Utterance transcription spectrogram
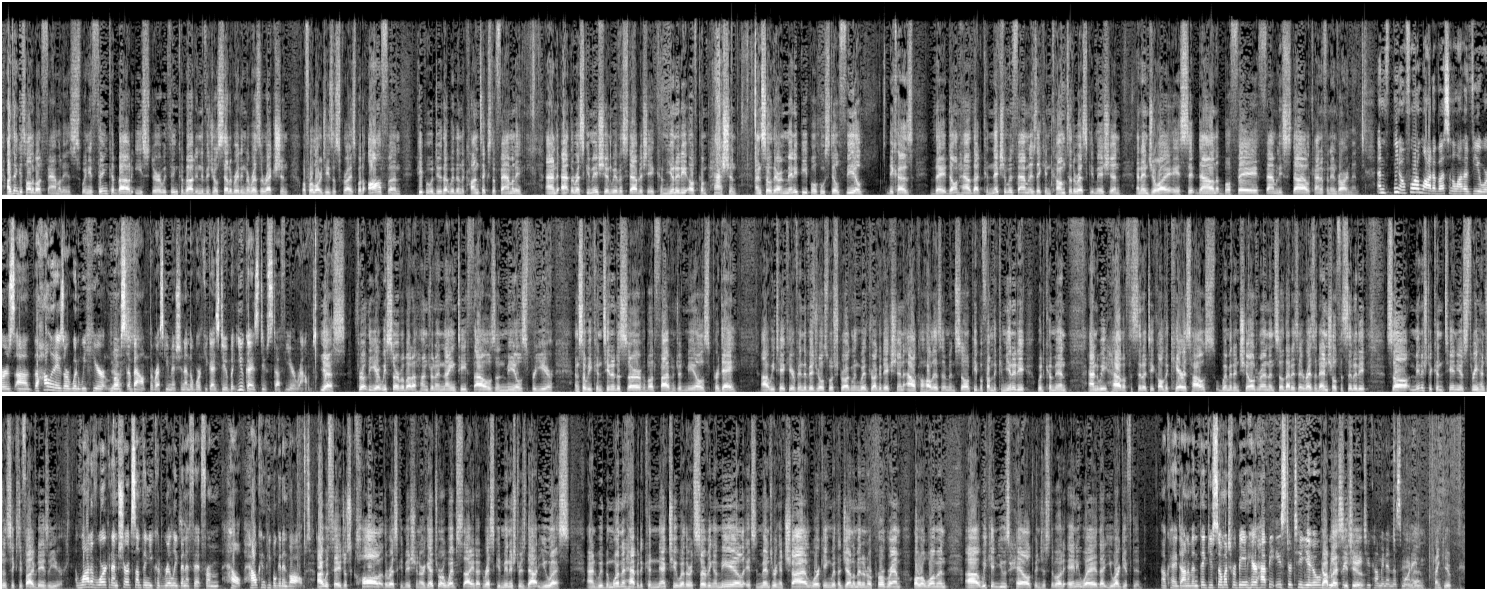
I think it's all about families. When you think about Easter, we think about individuals celebrating the resurrection of our Lord Jesus Christ, but often people would do that within the context of family. And at the Rescue Mission, we have established a community of compassion. And so there are many people who still feel because they don't have that connection with families, they can come to the Rescue Mission and enjoy a sit down, buffet, family style kind of an environment. And, you know, for a lot of us and a lot of viewers, uh, the holidays are when we hear most about the rescue mission and the work you guys do, but you guys do stuff year round. Yes. Throughout the year, we serve about 190,000 meals per year. And so we continue to serve about 500 meals per day. Uh, we take care of individuals who are struggling with drug addiction, alcoholism, and so people from the community would come in. And we have a facility called the Charis House, Women and Children, and so that is a residential facility. So ministry continues 365 days a year. A lot of work, and I'm sure it's something you could really benefit from help. How can people get involved? I would say just call the Rescue Mission or get to our website at rescueministries.us. And we'd be more than happy to connect you, whether it's serving a meal, it's mentoring a child, working with a gentleman in our program, or a woman. Uh, we can use help in just about any way that you are gifted. Okay, Donovan, thank you so much for being here. Happy Easter to you. God we bless you, too. appreciate you coming in this morning. Amen. Thank you.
